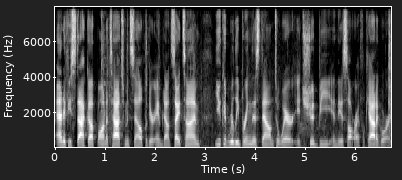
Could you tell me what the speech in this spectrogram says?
And if you stack up on attachments to help with your aim down sight time, you could really bring this down to where it should be in the assault rifle category.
